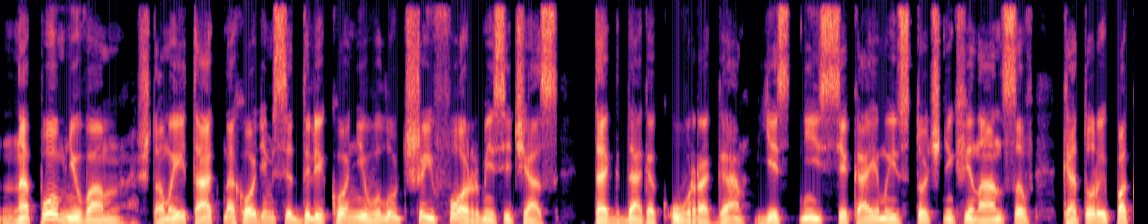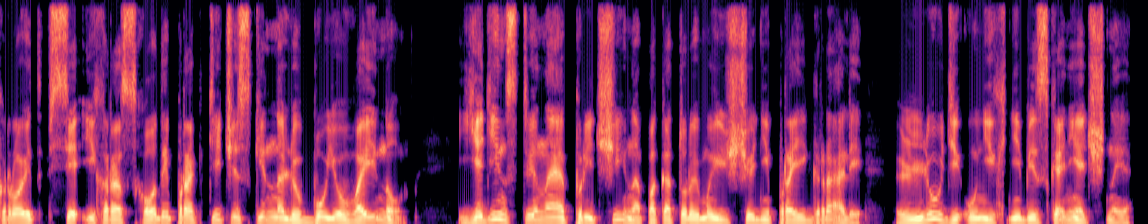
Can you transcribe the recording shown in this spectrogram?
«Напомню вам, что мы и так находимся далеко не в лучшей форме сейчас», тогда как у врага есть неиссякаемый источник финансов, который покроет все их расходы практически на любую войну. Единственная причина, по которой мы еще не проиграли – Люди у них не бесконечные,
